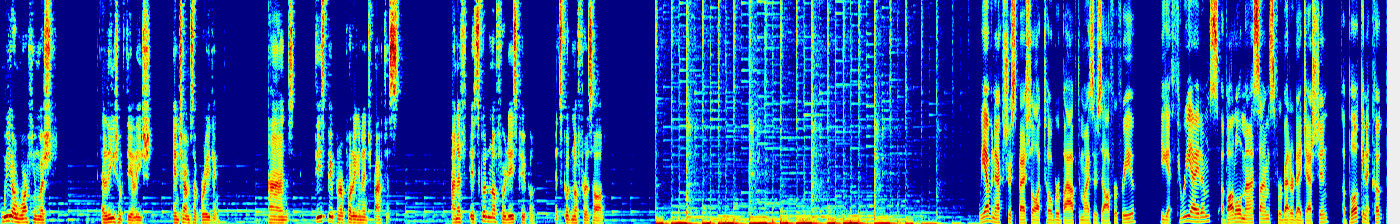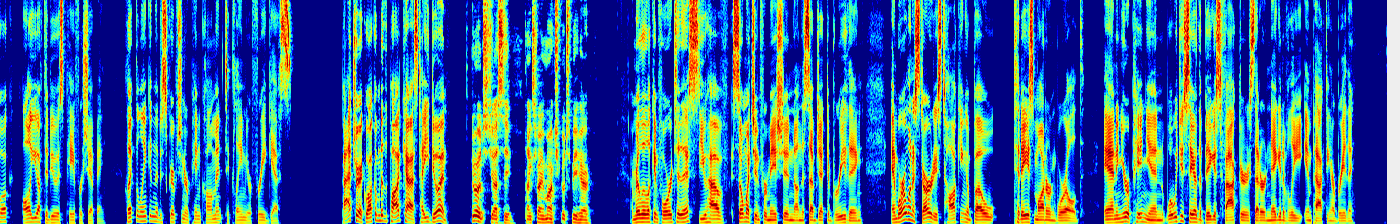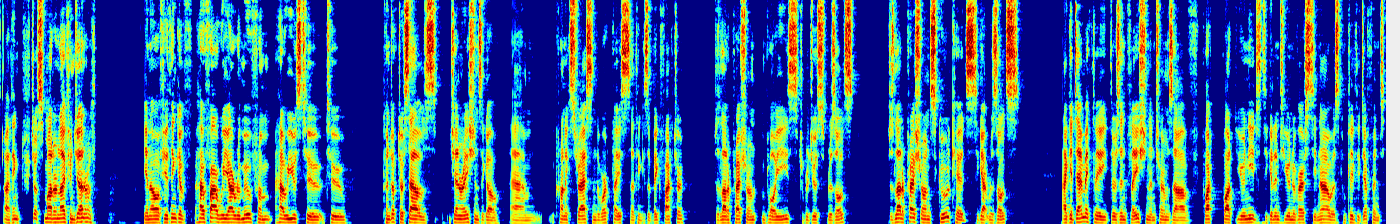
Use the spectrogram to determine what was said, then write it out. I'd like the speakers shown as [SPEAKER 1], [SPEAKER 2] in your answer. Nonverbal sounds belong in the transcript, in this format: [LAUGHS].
[SPEAKER 1] we are working with elite of the elite in terms of breathing. And these people are putting it into practice. And if it's good enough for these people, it's good enough for us all.
[SPEAKER 2] We have an extra special October Bioptimizers offer for you. You get three items a bottle of Masszymes for better digestion, a book, and a cookbook. All you have to do is pay for shipping. Click the link in the description or pin comment to claim your free gifts. Patrick, welcome to the podcast. How you doing?
[SPEAKER 1] Good, Jesse. Thanks very much. Good to be here.
[SPEAKER 2] I'm really looking forward to this. You have so much information on the subject of breathing. And where I want to start is talking about today's modern world. And in your opinion, what would you say are the biggest factors that are negatively impacting our breathing?
[SPEAKER 1] I think just modern life in general. You know, if you think of how far we are removed from how we used to to conduct ourselves generations ago. Um, chronic stress in the workplace, I think, is a big factor. There's a lot of pressure on employees to produce results. There's a lot of pressure on school kids to get results. Academically, there's inflation in terms of what, what you need to get into university now is completely different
